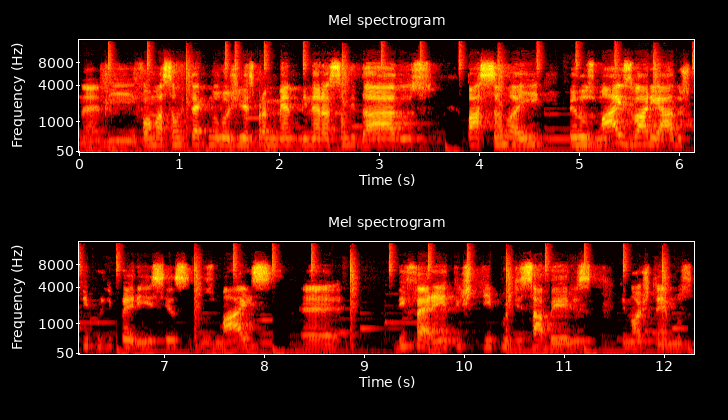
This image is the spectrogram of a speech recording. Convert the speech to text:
né, de formação de tecnologias para mineração de dados, passando aí pelos mais variados tipos de perícias, dos mais é, diferentes tipos de saberes que nós temos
